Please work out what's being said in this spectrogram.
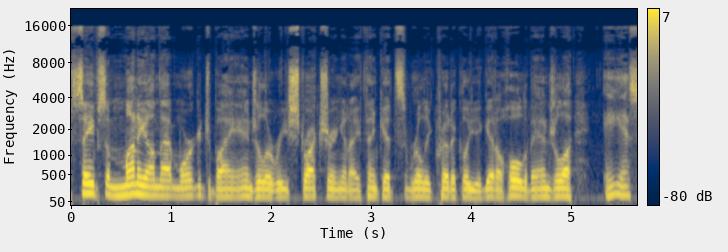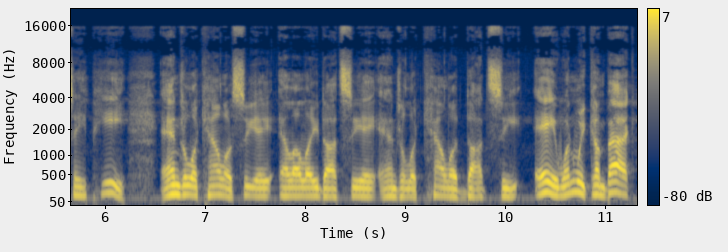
save some money on that mortgage by Angela restructuring it. I think it's really critical you get a hold of Angela ASAP. Angela Calla, C-A-L-L-A dot C-A, Angela Calla dot C-A. When we come back,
